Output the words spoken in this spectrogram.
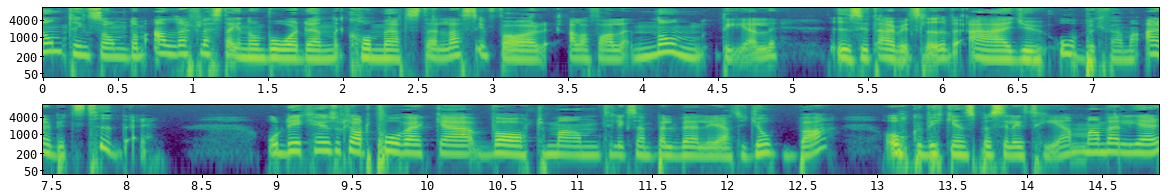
Någonting som de allra flesta inom vården kommer att ställas inför, i alla fall någon del i sitt arbetsliv, är ju obekväma arbetstider. Och det kan ju såklart påverka vart man till exempel väljer att jobba och vilken specialitet man väljer.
